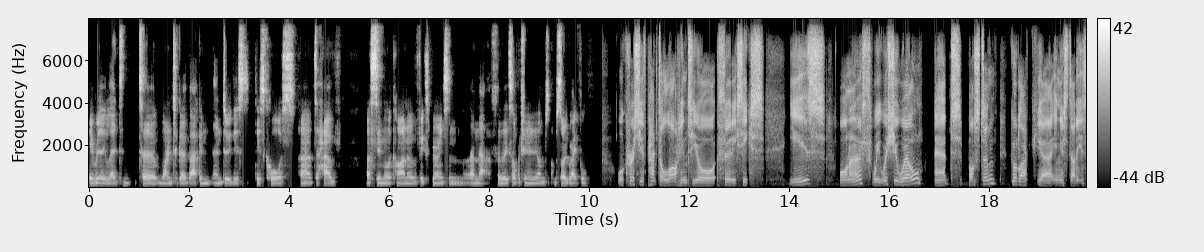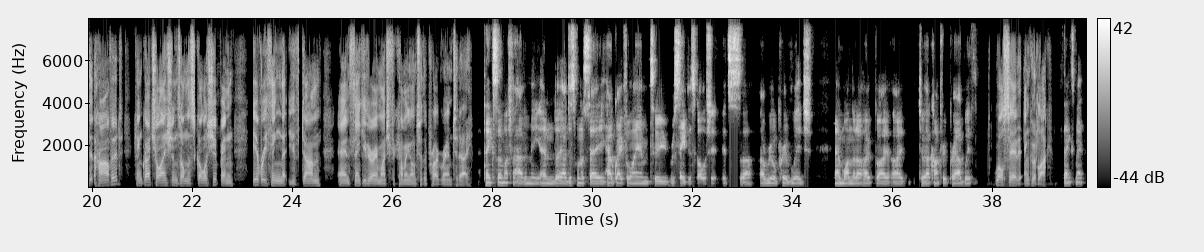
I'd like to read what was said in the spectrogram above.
it really led to, to wanting to go back and, and do this this course uh, to have a similar kind of experience and, and that for this opportunity. I'm I'm so grateful. Well, Chris, you've packed a lot into your 36 years on Earth. We wish you well at Boston. Good luck uh, in your studies at Harvard. Congratulations on the scholarship and everything that you've done. And thank you very much for coming onto the program today. Thanks so much for having me. And uh, I just want to say how grateful I am to receive the scholarship. It's uh, a real privilege and one that I hope I, I do our country proud with. Well said, and good luck. Thanks, mate.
